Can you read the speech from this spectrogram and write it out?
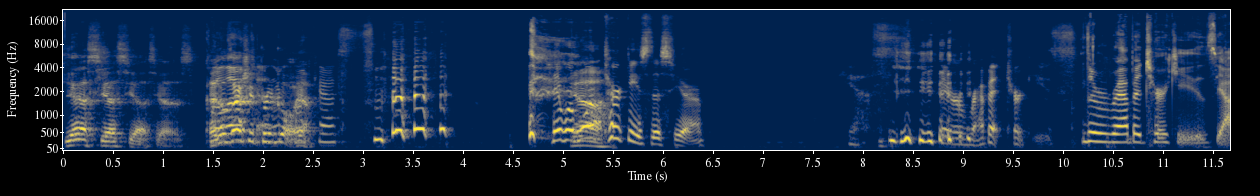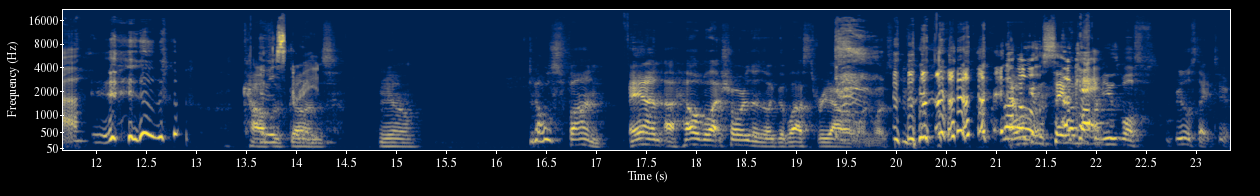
yes, yes, yes, yes. And it was actually pretty cool. other Yeah. There were Yeah. more turkeys this year. Yes, they're rabbit turkeys. The rabbit turkeys, yeah. Cows It was with guns. You know, that was fun and a hell of a lot shorter than like the last three hour one was. and we'll get the same amount of usable real estate too.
